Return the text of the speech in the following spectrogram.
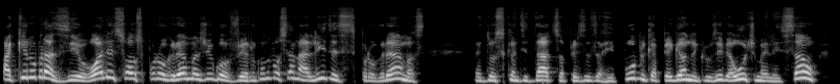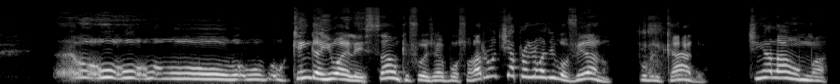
aqui no Brasil. Olhem só os programas de governo. Quando você analisa esses programas, é, dos candidatos à presidência da República, pegando inclusive a última eleição, é, o, o, o, quem ganhou a eleição, que foi o Jair Bolsonaro, não tinha programa de governo publicado. Tinha lá uma,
